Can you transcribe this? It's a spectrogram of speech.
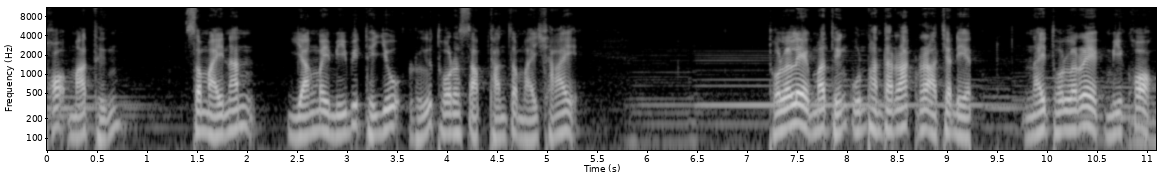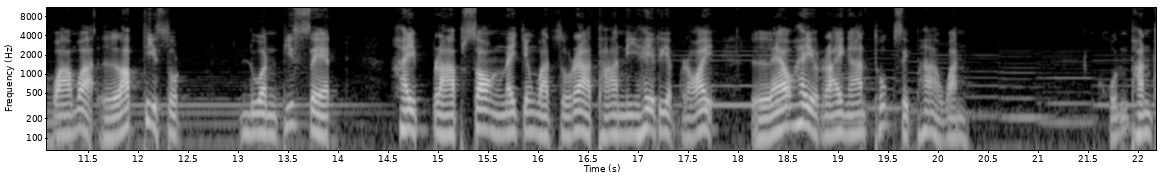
พาะมาถึง สมัยนั้นยังไม่มีวิทยุหรือโทรศัพท์ทันสมัยใช้ โทรเลขมาถึงขุนพันธรักษ์ราชเดชในโทรเลขมีข้อความว่าลับที่สุด ด่วนพิเศษ ให้ปราบซ่องในจังหวัดสุราษฎร์ธานีให้เรียบร้อย แล้วให้รายงานทุก 15 วัน ขุนพันธ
